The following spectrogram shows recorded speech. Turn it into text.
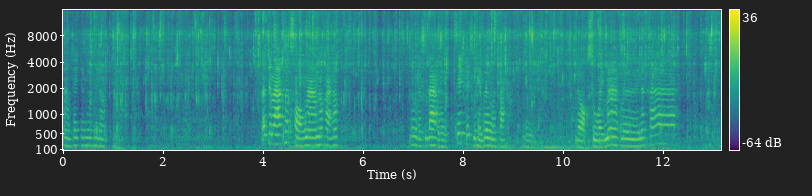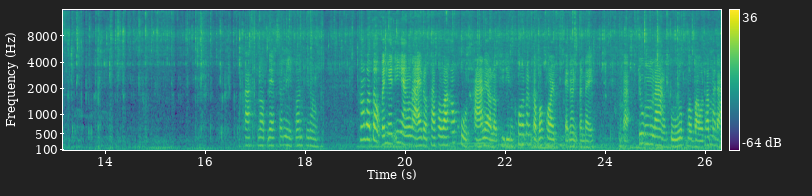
น้ำใช้จังเลยพี่น้องเราจะล้างทั้งสองน้ำเนาะคะเนาะนี่กับสิล่างเซ็ตก็สีให้เบิ่งนะคะดอกสวยมากเลยนะคะค่ะรอบแรกสนิทก่อนพี่น้องเขาก็ต้องไปเฮ็ดอีหยังหลายดอกค่ะ เพราะว่าเขาขูดขาแล้วเราที่ดินโคตรมันกับบ่คอยไปนั่นปันใดก็จุ่มล่างถูเบาๆธรรมดา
